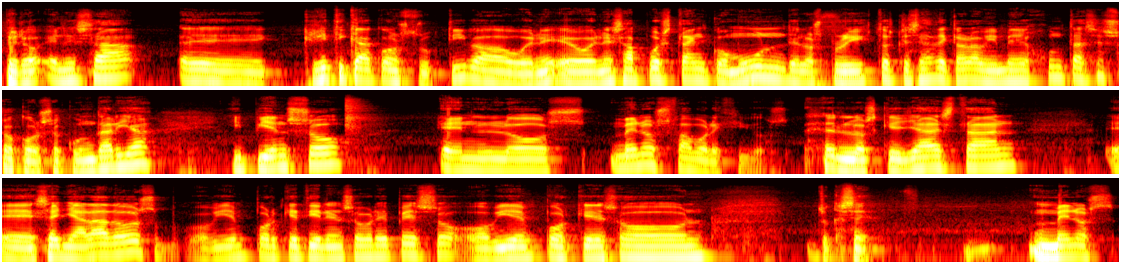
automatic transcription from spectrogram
Pero en esa eh, crítica constructiva o en, o en, esa puesta en común de los proyectos que se hace, claro, a mí me juntas eso con secundaria y pienso en los menos favorecidos, en los que ya están eh, señalados o bien porque tienen sobrepeso o bien porque son, yo qué sé, menos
